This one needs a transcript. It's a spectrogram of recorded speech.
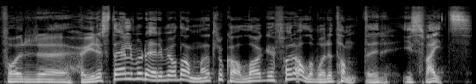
For eh, Høyres del vurderer vi å danne et lokallag for alle våre tanter i Sveits.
